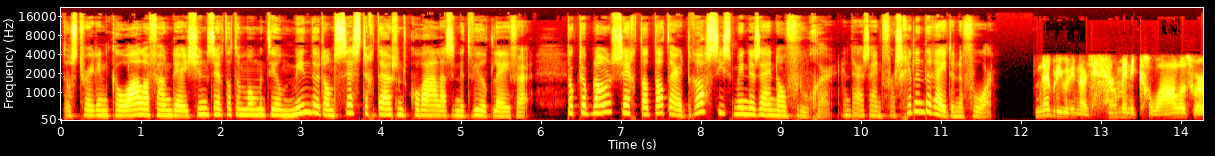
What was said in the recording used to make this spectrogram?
De Australian Koala Foundation zegt dat er momenteel minder dan 60.000 koala's in het wild leven. Dr. Blanche zegt dat dat er drastisch minder zijn dan vroeger. En daar zijn verschillende redenen voor. Nobody really knows how many koalas were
